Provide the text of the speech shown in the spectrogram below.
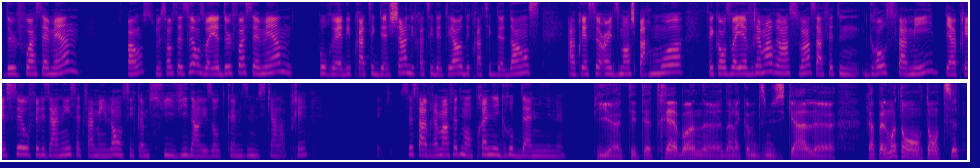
deux fois semaine, je pense. Me semble que c'est ça. On se voyait deux fois semaine pour euh, des pratiques de chant, des pratiques de théâtre, des pratiques de danse. Après ça, un dimanche par mois. Fait qu'on se voyait vraiment, vraiment souvent. Ça a fait une grosse famille. Puis après ça, au fil des années, cette famille-là, on s'est comme suivi dans les autres comédies musicales après. Fait que ça, ça a vraiment fait mon premier groupe d'amis. là. Puis, tu étais très bonne euh, dans la comédie musicale. Euh, Rappelle-moi ton, ton titre.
